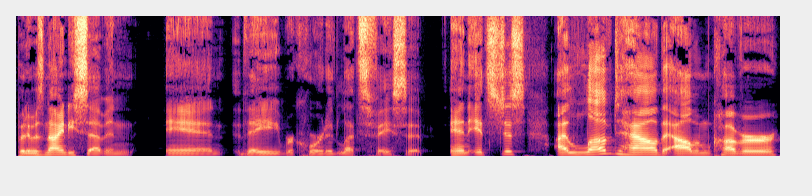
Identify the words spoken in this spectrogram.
but it was 97 and they recorded Let's Face It. And it's just I loved how the album cover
